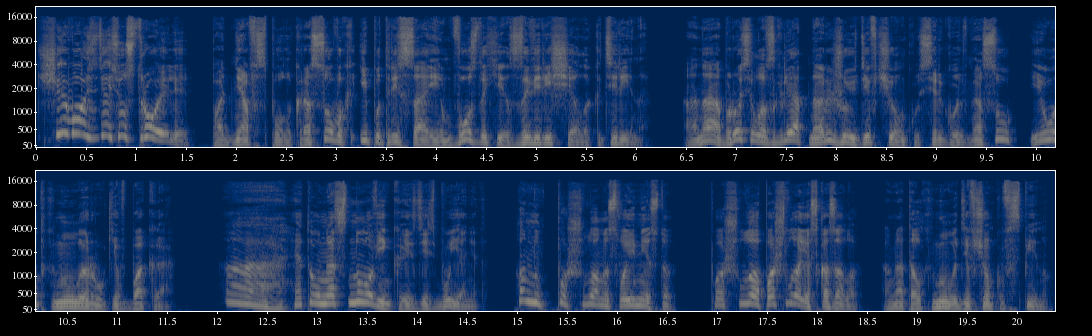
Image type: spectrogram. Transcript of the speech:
Чего здесь устроили?» Подняв с пола кроссовок и потрясая им в воздухе, заверещала Катерина. Она бросила взгляд на рыжую девчонку с серьгой в носу и уткнула руки в бока. «А, это у нас новенькая здесь буянит. А ну, пошла на свое место!» «Пошла, пошла, я сказала!» Она толкнула девчонку в спину.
